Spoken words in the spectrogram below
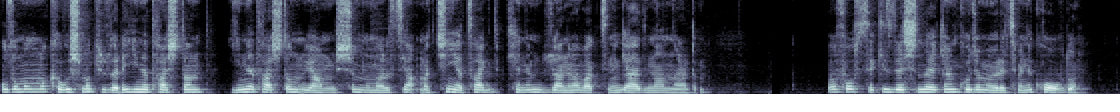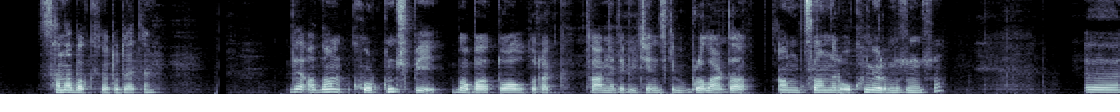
O zaman ona kavuşmak üzere yine taştan yine taştan uyanmışım numarası yapmak için yatağa gidip kendimi düzenleme vaktinin geldiğini anlardım. Bafos 8 yaşındayken kocam öğretmeni kovdu. Sana bakıyordu dedi. Ve adam korkunç bir baba doğal olarak tahmin edebileceğiniz gibi buralarda anlatılanları okumuyorum uzun uzun. Ee,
